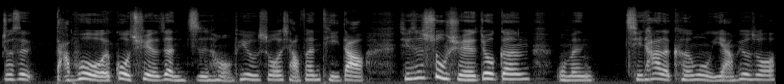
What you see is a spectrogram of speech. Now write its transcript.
就是打破我过去的认知哈。譬如说，小芬提到，其实数学就跟我们。其他的科目一样，譬如说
